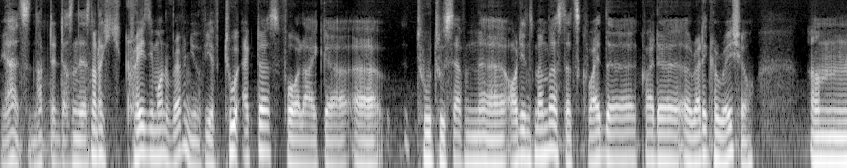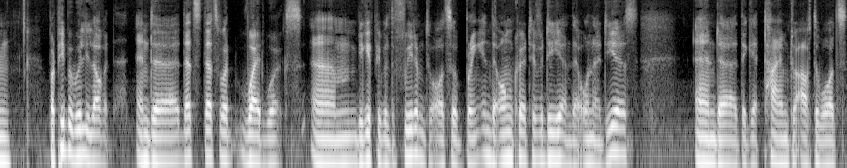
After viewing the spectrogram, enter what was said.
yeah, it's not. It doesn't. There's not a crazy amount of revenue. If you have two actors for like uh, uh, two to seven uh, audience members, that's quite the quite a, a radical ratio. Um, but people really love it, and uh, that's that's what why it works. Um, we give people the freedom to also bring in their own creativity and their own ideas, and uh, they get time to afterwards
